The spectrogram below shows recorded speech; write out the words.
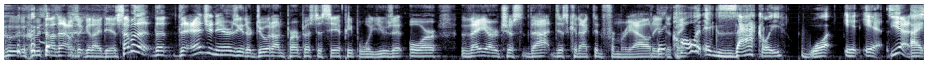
Who, who thought that was a good idea? Some of the, the, the engineers either do it on purpose to see if people will use it, or they are just that disconnected from reality They call it exactly what it is. Yes. I-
